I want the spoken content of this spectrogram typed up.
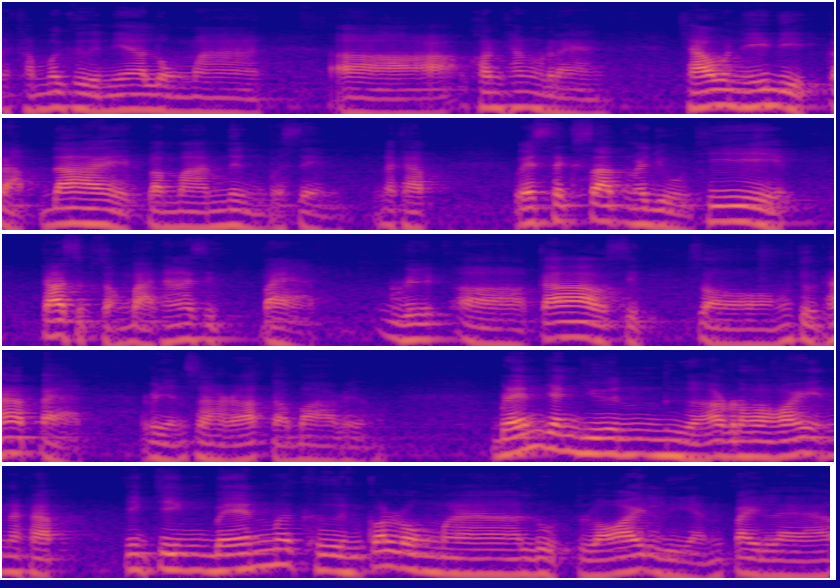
นะครับเมื่อคืนนี้ลงมาค่อนข้างแรง เช้าวันนี้ดีดกลับได้ประมาณ 1%นะครับเวสต์เท็กซัสมาอยู่ที่ 92 บาท 58หรือ92.58 เหรียญสหรัฐต่อบาร์เรล เบรนท์ยังยืนเหนือร้อยนะครับ จริงๆ เบรนท์เมื่อคืนก็ลงมาหลุดร้อยเหรียญไปแล้ว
